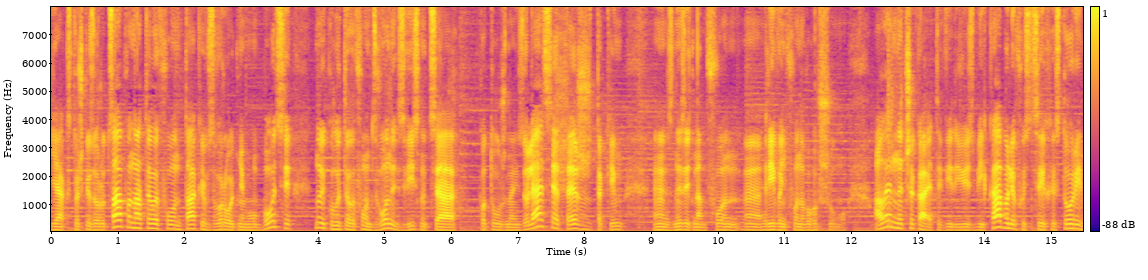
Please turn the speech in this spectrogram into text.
як з точки зору ЦАПу на телефон, так і в зворотньому боці. Ну і коли телефон дзвонить, звісно, ця потужна ізоляція теж таким е, знизить нам фон, е, рівень фонового шуму. Але не чекайте від USB кабелів ось цих історій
